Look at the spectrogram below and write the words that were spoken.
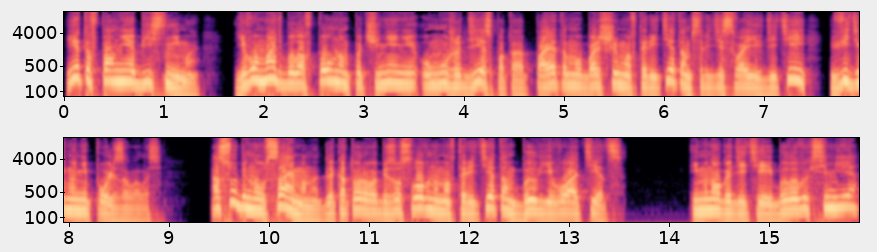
И это вполне объяснимо. Его мать была в полном подчинении у мужа-деспота, поэтому большим авторитетом среди своих детей, видимо, не пользовалась. Особенно у Саймона, для которого безусловным авторитетом был его отец. И много детей было в их семье.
